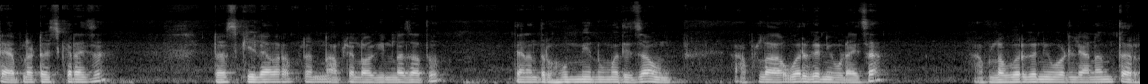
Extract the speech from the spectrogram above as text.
टॅबला टच करायचं. टच केल्यावर आपण आपल्या लॉग इनला जातो. त्यानंतर होम मेनूमध्ये जाऊन आपला वर्ग निवडायचा. आपला वर्ग निवडल्यानंतर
